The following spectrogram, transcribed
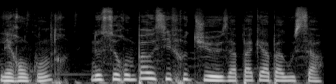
Les rencontres ne seront pas aussi fructueuses à Pacapausa,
